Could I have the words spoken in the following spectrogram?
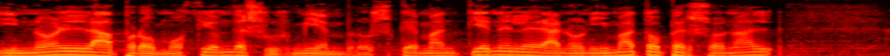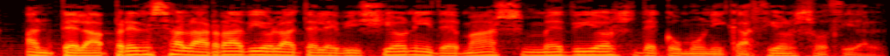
y no en la promoción de sus miembros, que mantienen el anonimato personal ante la prensa, la radio, la televisión y demás medios de comunicación social.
